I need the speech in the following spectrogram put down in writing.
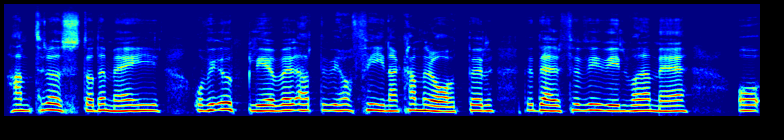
han tröstade mig och vi upplever att vi har fina kamrater. Det är därför vi vill vara med och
